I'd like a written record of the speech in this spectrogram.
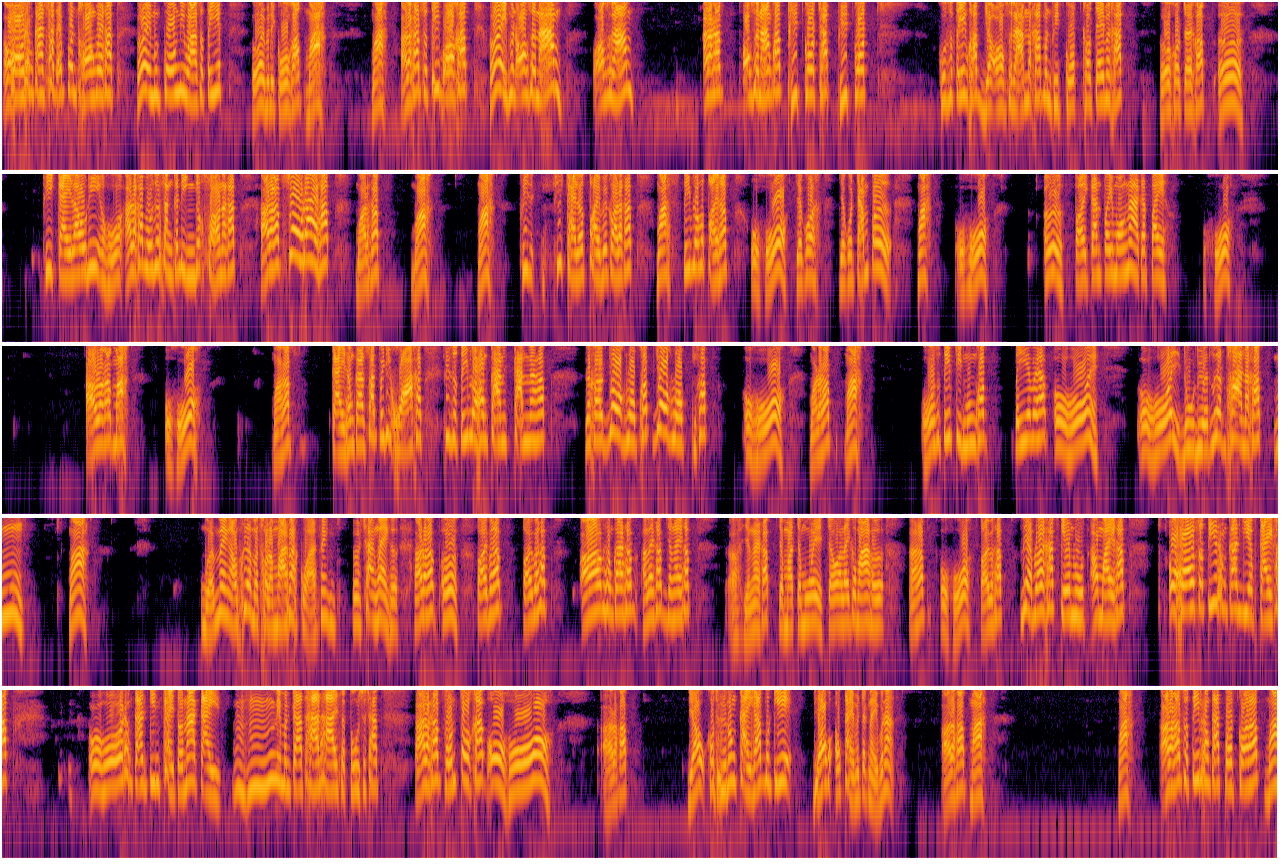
โอ้โหทำการซัดแอปเปิลทองไปครับเฮ้ยมึงโกงนี่หว่าสตีฟเฮ้ยไม่ได้โกงครับมามาเอาละครับสตีฟออกครับเฮ้ยมันออกสนาม ออกสนามเอาละครับ ออกสนามครับ ผิดกฎครับ ผิดกฎคุณสตีฟครับ อย่าออกสนามนะครับ มันผิดกฎเข้าใจไหมครับ เออ เข้าใจครับ เออ พี่ไก่เรานี่โอ้โหเอาละครับผมจะสั่งกระดิ่งยกสองนะครับเอาละครับสู้ได้ครับ มาแล้วครับ มามาพี่พี่ไก่เราต่อยไปก่อนนะครับ มาสตีฟเราก็ต่อยครับ โอ้โหอย่ากว่าอย่ากว่าจัมเปอร์มาโอ้โห เออ ต่อยกันไปมองหน้ากันไป โอ้โห เอาละครับมา โอ้โห มาครับ ไก่ทำการซัดไปที่ขวาครับ พี่สตีฟเราทำการกันนะครับ แล้วก็โยกหลบครับ โยกหลบครับ โอ้โห มาแล้วครับ มา โอ้โหสตีฟติดมุมครับ ตีไปครับ โอ้โห โอ้โห ดูเดือดเลือดพล่านนะครับ อืม มา เหมือนแม่งเอาเพื่อนมาทรมานมากกว่าแม่งเออช่างแม่งเถอะเอาละครับ เออ ต่อยไปครับ ต่อยไปครับอ่าทำการครับ อะไรครับ ยังไงครับ อะยังไงครับจะมาจะมวยจะอาอะไรก็มาเหอะนะครับ โอ้โห ต่อยไปครับ เรียบร้อยครับ เกมหลุดเอาใหม่ครับ โอ้โห สตีฟทำการเหยียบไก่ครับ โอ้โหทำการกินไก่ต่อหน้าไก่ อือหือนี่มันการท้าทายศัตรูชัดๆเอาละครับ ฝนตกครับ โอ้โหเอาละครับ เดี๋ยวเขาถือน้องไก่ครับเมื่อกี้ เดี๋ยวเอาไก่มาจากไหนวะน่ะเอาละครับมา มาเอาละครับ สตีฟทำการเปิดก่อนครับมา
